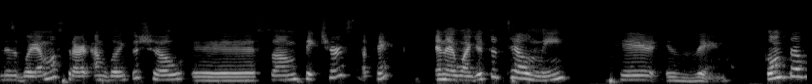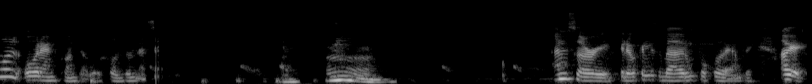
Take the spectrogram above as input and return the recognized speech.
les voy a mostrar, I'm going to show eh, some pictures, okay? And I want you to tell me qué ven. Countable or uncountable? Hold on a second. Hmm. I'm sorry, creo que les va a dar un poco de hambre. Okay,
